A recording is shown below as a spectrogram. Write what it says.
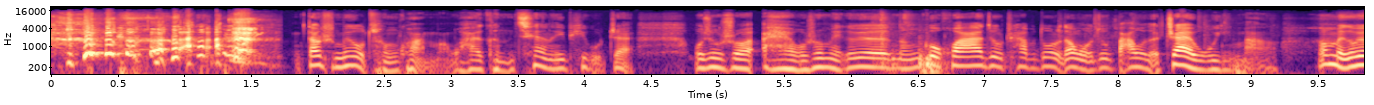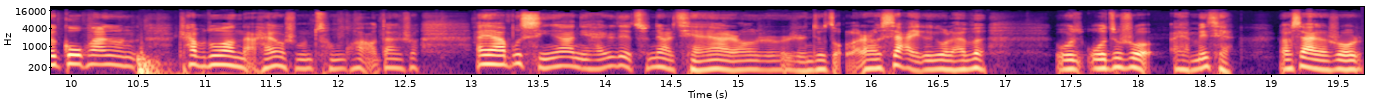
当时没有存款嘛，我还可能欠了一屁股债，我就说，哎，我说每个月能够花就差不多了，但我就把我的债务隐瞒了，然后每个月够花就差不多了，哪还有什么存款？我当时说，哎呀，不行啊，你还是得存点钱呀、然后人就走了，然后下一个又来问我，我就说，哎呀，没钱。然后下一个说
